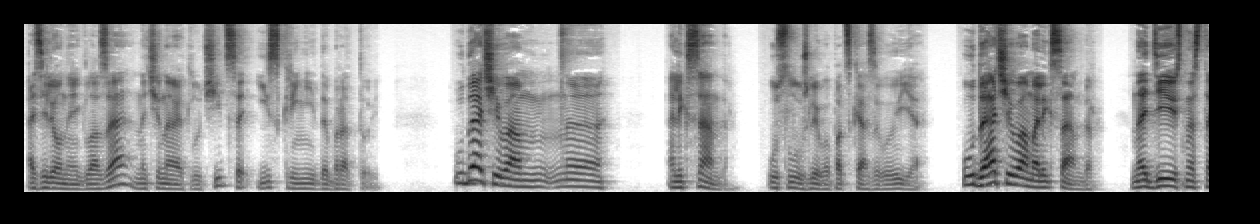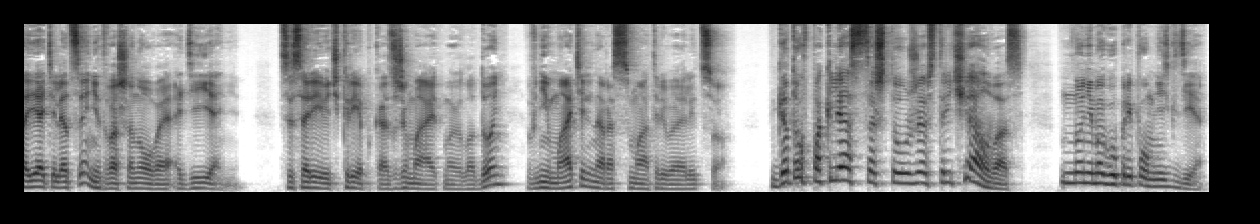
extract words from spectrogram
а зеленые глаза начинают лучиться искренней добротой. «Удачи вам, э, Александр», – услужливо подсказываю я. «Удачи вам, Александр! Надеюсь, настоятель оценит ваше новое одеяние». Цесаревич крепко сжимает мою ладонь, внимательно рассматривая лицо. «Готов поклясться, что уже встречал вас, но не могу припомнить где».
